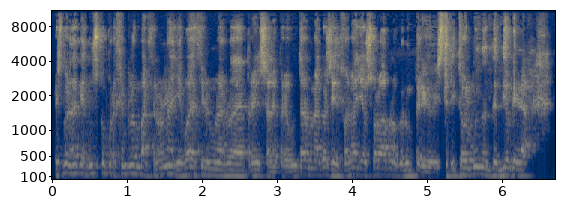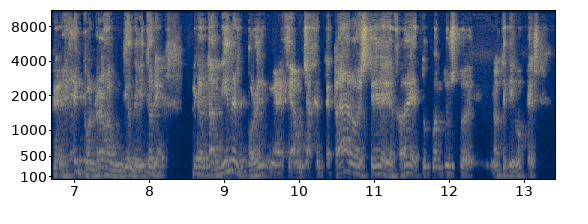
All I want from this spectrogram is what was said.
es verdad que Dusko, por ejemplo, en Barcelona llegó a decir en una rueda de prensa, le preguntaron una cosa y dijo, no, yo solo hablo con un periodista. Y todo el mundo entendió que era con Rafa Mundión de Vitoria. Pero también es por él, me decía mucha gente, claro, es que, joder, tú con Dusko, no te equivoques,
